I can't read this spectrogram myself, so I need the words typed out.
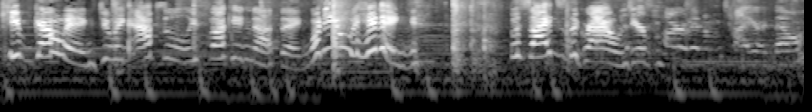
Keep going, doing absolutely fucking nothing. What are you hitting? Besides the ground, you're It's hard and I'm tired now.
